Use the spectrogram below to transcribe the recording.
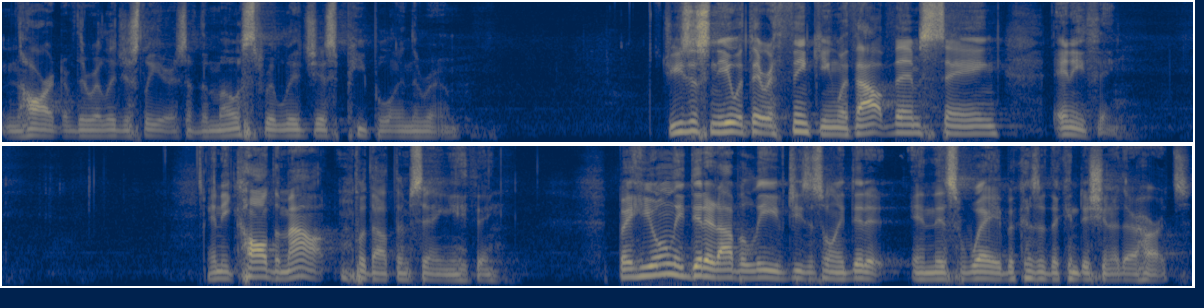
and the heart of the religious leaders, of the most religious people in the room. Jesus knew what they were thinking without them saying anything. And he called them out without them saying anything. But he only did it, I believe, Jesus only did it in this way because of the condition of their hearts.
